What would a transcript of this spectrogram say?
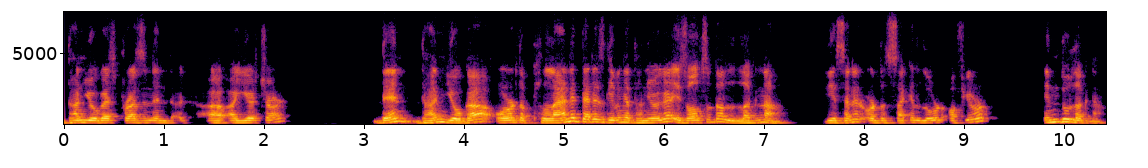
Dhan Yoga is present in uh, Hora chart. Then Dhan Yoga or the planet that is giving a Dhan Yoga is also the Lagna, the ascendant or the second lord of your Indu Lagna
